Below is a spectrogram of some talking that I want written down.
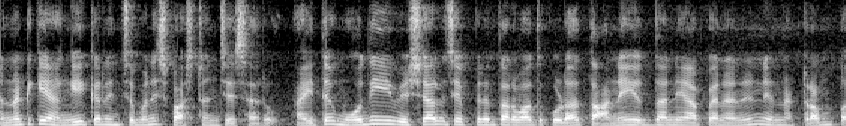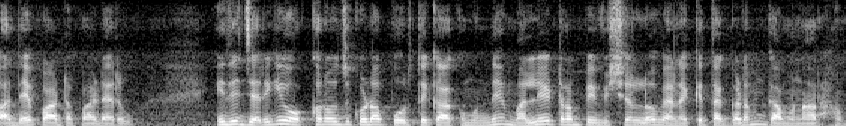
ఎన్నటికీ అంగీకరించమని స్పష్టం చేశారు. అయితే మోదీ ఈ విషయాలు చెప్పిన తర్వాత కూడా తానే యుద్ధాన్ని ఆపానని నిన్న ట్రంప్ అదే పాట పాడారు. ఇది జరిగి ఒక్కరోజు కూడా పూర్తి కాకముందే మళ్ళీ ట్రంప్ ఈ విషయంలో వెనక్కి తగ్గడం గమనార్హం.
